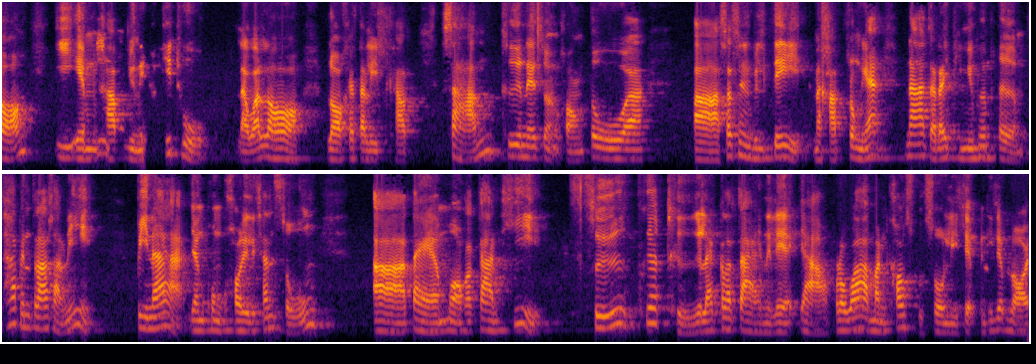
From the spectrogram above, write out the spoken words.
2 EM ครับอยู่ในจุดที่ถูกแต่ว่ารอรอแคตตาลิสครับสามคือในส่วนของตัวอ่า sustainability นะครับ ตรงนี้น่าจะได้พรีเมียมเพิ่มเติม ถ้าเป็นตราสารหนี้ปีหน้ายังคง correlation สูง แต่เหมาะกับการที่ซื้อเพื่อถือและกระจายในระยะยาว เพราะว่ามันเข้าสู่โซน reset เป็นที่เรียบร้อย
